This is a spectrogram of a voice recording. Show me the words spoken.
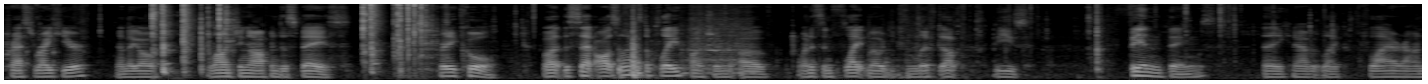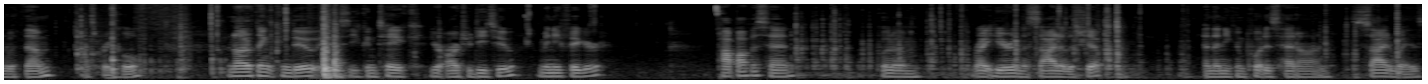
press right here and they go launching off into space. Pretty cool. But the set also has the play function of when it's in flight mode, you can lift up these fin things, and then you can have it like fly around with them. That's pretty cool. Another thing it can do is you can take your R2-D2 minifigure, pop off his head, put him right here in the side of the ship, and then you can put his head on sideways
